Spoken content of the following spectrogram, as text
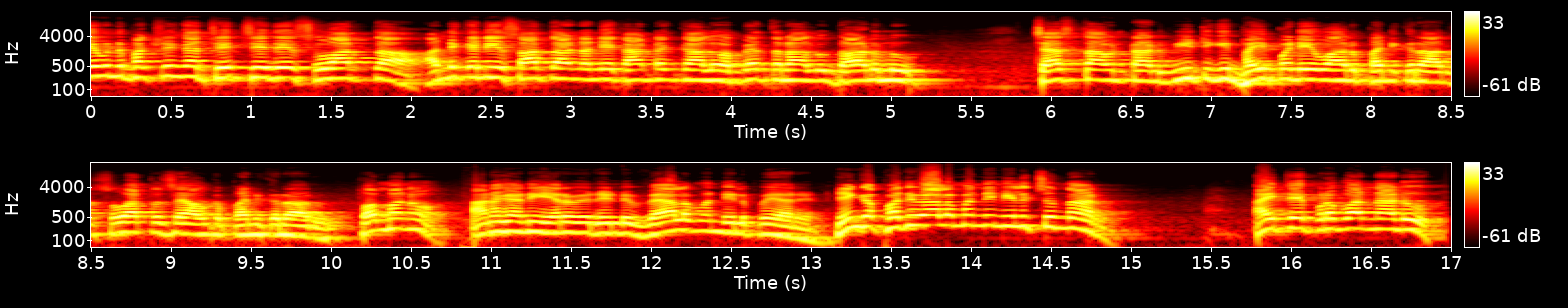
దేవుని పక్షంగా చేర్చేదే సువార్త. అందుకనే సాతాను అనేక ఆటంకాలు అభ్యంతరాలు దాడులు చేస్తూ ఉంటాడు. వీటికి భయపడేవారు పనికిరారు. సువార్త సేవకు పనికిరారు. పొమ్మను. అనగానే ఇరవై రెండు వేల మంది నిలిపోయారండి. ఇంకా పదివేల మంది నిలుచున్నారు. అయితే ప్రభు అన్నాడు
